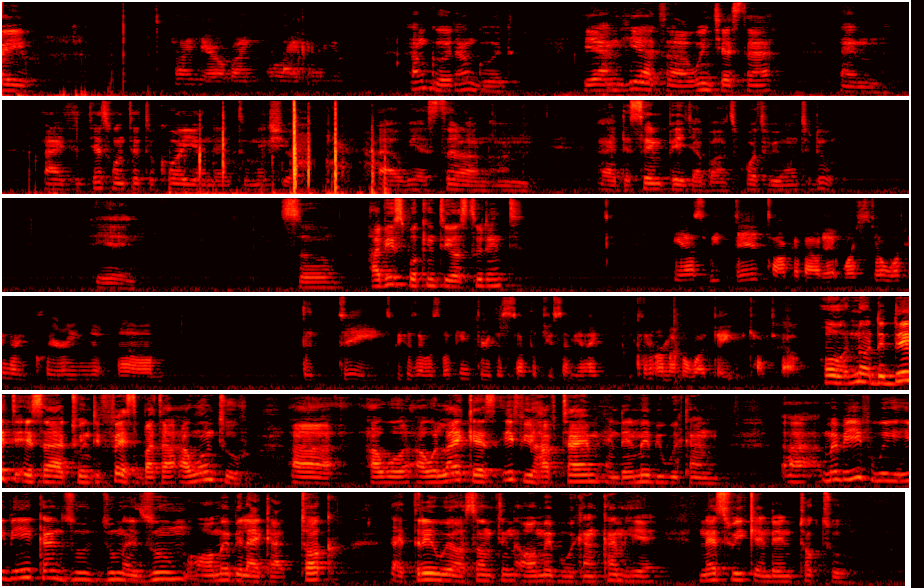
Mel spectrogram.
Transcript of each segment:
are you? Hi, Harold. I'm all right. How are you? I'm good, I'm good. Yeah, I'm here at uh, Winchester and I just wanted to call you and then to make sure uh, we are still on, on uh, the same page about what we want to do. Yeah. So, have you spoken to your student? Yes, we did talk about it. We're still working on clearing um, because I was looking through the stuff that you sent me. and I couldn't remember what date we talked about. Oh, no, the date is uh, 21st, but I, I want to. Uh, I, will, I would like us, if you have time, and then maybe we can. Uh, maybe if we if you can zoom, zoom a Zoom or maybe like a talk, a three way or something, or maybe we can come here next week and then talk to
